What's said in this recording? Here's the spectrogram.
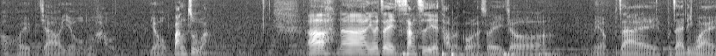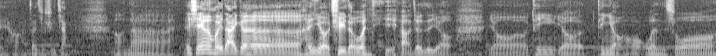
哦会比较有好有帮助啊。好，那因为这也是上次也讨论过了，所以就没有不再不再另外哈再继续讲。哦，那诶，先回答一个很有趣的问题啊，就是有有听有听友哦问说，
